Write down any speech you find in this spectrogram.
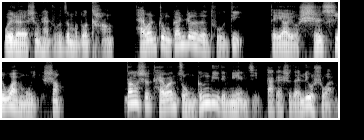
为了生产出这么多糖，台湾种甘蔗的土地得要有十七万亩以上。当时台湾总耕地的面积大概是在六十万亩，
